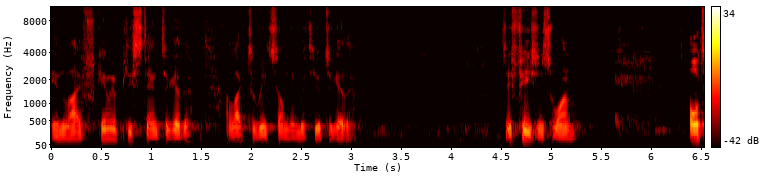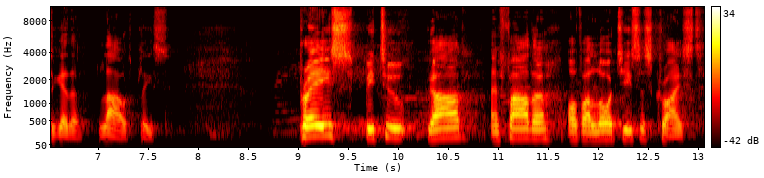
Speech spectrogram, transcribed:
in life. Can we please stand together? I'd like to read something with you together. It's Ephesians 1. All together, loud, please. Praise be to God and Father of our Lord Jesus Christ,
